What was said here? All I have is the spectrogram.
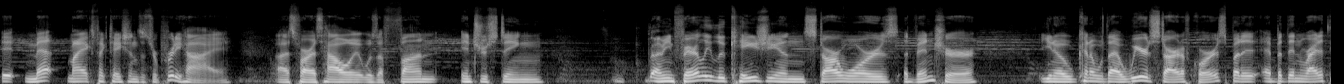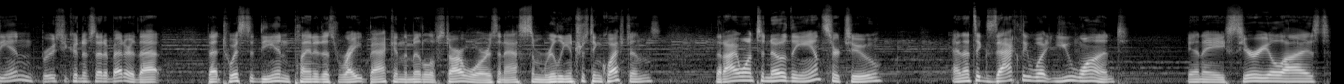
it met my expectations, which were pretty high, uh, as far as how it was a fun, interesting, I mean, fairly Lucasian Star Wars adventure. You know, kind of with that weird start, of course, but it, eh, but then right at the end, Bruce, you couldn't have said it better. That that twist at the end planted us right back in the middle of Star Wars and asked some really interesting questions that I want to know the answer to. And that's exactly what you want in a serialized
